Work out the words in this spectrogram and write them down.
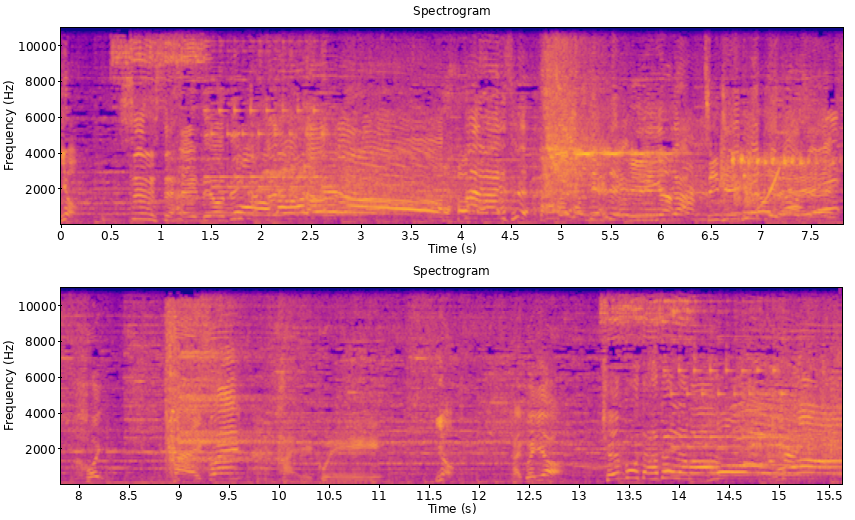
哟，是谁？柳丁哥哥答对了。再来一次，海洋点点名啊！今天点到谁？回海龟，海龟，哟，海龟哟，全部答对了吗？哇！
